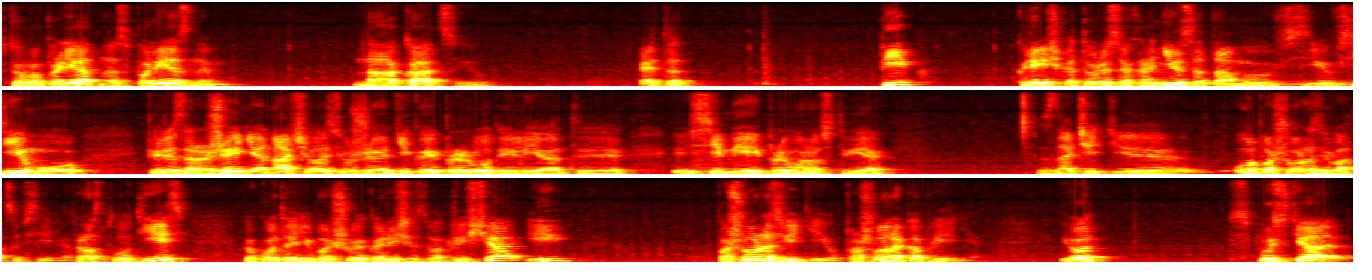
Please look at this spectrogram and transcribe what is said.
чтобы приятно с полезным на акацию. Этот пик клещ, который сохранился там в зиму, перезаражение началось уже от дикой природы или от э, семей при воровстве, значит, э, он пошел развиваться в семьях. Расплод есть, какое-то небольшое количество клеща, и пошло развитие его, пошло накопление. И вот спустя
